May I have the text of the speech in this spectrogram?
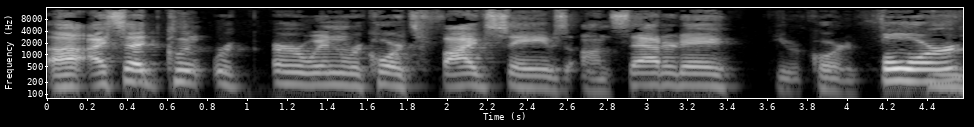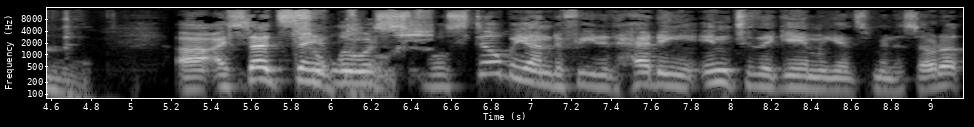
Uh, I said Clint Irwin records five saves on Saturday. He recorded four. Mm. Uh, I said St. So Louis close. will still be undefeated heading into the game against Minnesota.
